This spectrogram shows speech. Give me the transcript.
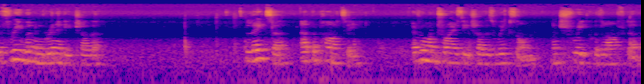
The three women grin at each other. Later, at the party, everyone tries each other's wigs on and shriek with laughter.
